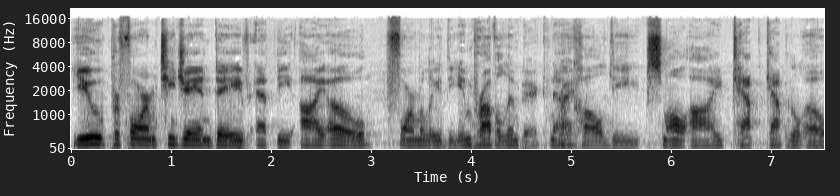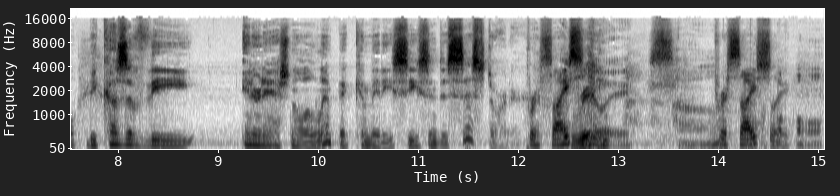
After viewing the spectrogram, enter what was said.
You perform TJ and Dave at the IO, formerly the Improv Olympic, now Right. called the Small I, tap capital O. because of the International Olympic Committee cease and desist order. Precisely. Really? Precisely. Oh.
